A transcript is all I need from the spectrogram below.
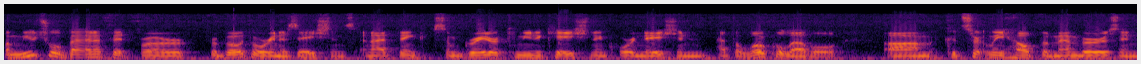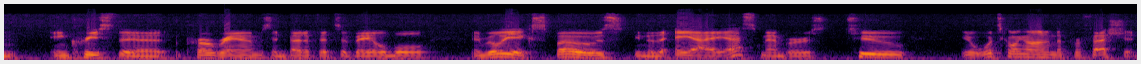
a mutual benefit for, for both organizations, and I think some greater communication and coordination at the local level um, could certainly help the members and increase the programs and benefits available and really expose you know the AIS members to you know what's going on in the profession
